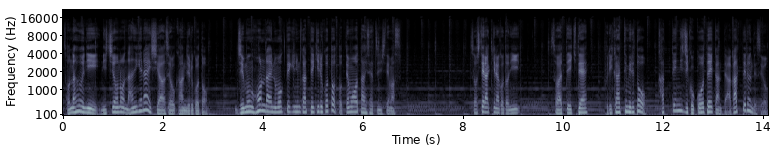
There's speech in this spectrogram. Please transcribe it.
そんな風に日常の何気ない幸せを感じること自分本来の目的に向かって生きることをとても大切にしています。そしてラッキーなことにそうやって生きて振り返ってみると勝手に自己肯定感って上がってるんですよ。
